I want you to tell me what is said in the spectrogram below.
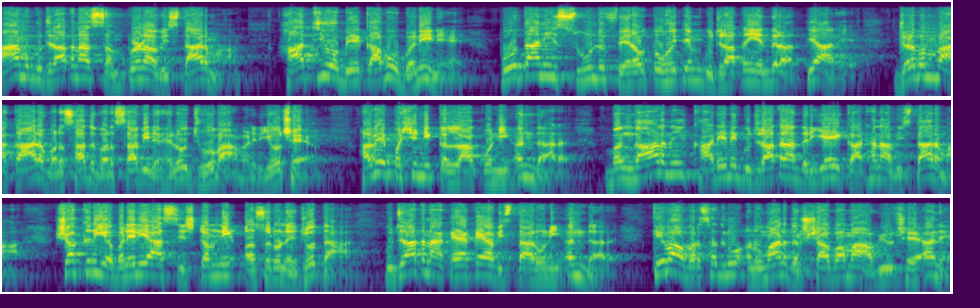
આમ ગુજરાતના સંપૂર્ણ વિસ્તારમાં હાથીઓ બેકાબુ બનીને પોતાની સૂંઢ ફેરવતો હોય તેમ ગુજરાતની અંદર અત્યારે જળબંબાકાર વરસાદ વરસાવી રહેલો જોવા મળી રહ્યો છે. હવે પછીની કલાકોની અંદર બંગાળની ખાડી અને ગુજરાતના દરિયાઈ કાંઠાના વિસ્તારમાં સક્રિય બનેલી આ સિસ્ટમની અસરોને જોતા ગુજરાતના કયા કયા વિસ્તારોની અંદર કેવા વરસાદનું અનુમાન દર્શાવવામાં આવ્યું છે અને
